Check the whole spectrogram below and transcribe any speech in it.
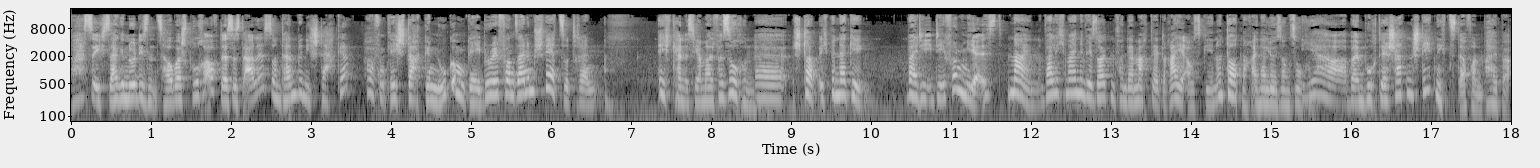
Was? Ich sage nur diesen Zauberspruch auf, das ist alles und dann bin ich stärker? Hoffentlich stark genug, um Gabriel von seinem Schwert zu trennen. Ich kann es ja mal versuchen. Äh, stopp, ich bin dagegen. Weil die Idee von mir ist? Nein, weil ich meine, wir sollten von der Macht der Drei ausgehen und dort nach einer Lösung suchen. Ja, aber im Buch der Schatten steht nichts davon, Piper.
